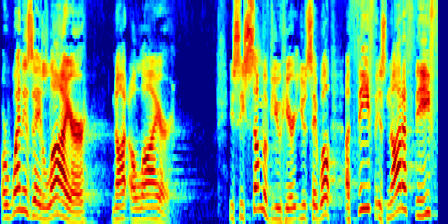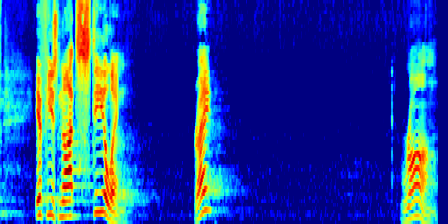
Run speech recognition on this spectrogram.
Or when is a liar not a liar? You see, some of you here, you'd say, well, a thief is not a thief if he's not stealing, right? Wrong.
